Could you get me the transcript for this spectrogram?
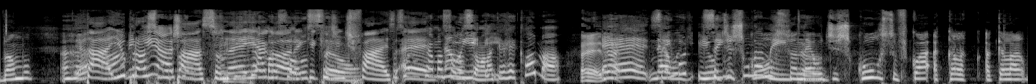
Vamos. Tá, e o próximo acha- passo, né? E agora, o que, que a gente faz? Você não É, quer uma não, solução, e- ela e- quer reclamar. É, né? É, não, sem- e o sem discurso, né? O discurso ficou aquela, aquela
